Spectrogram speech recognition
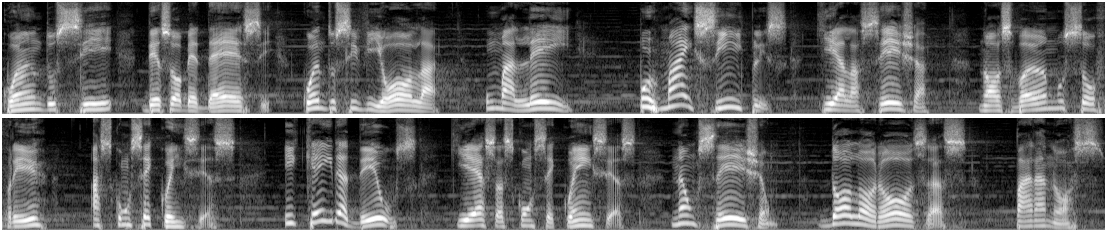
quando se desobedece, quando se viola uma lei, por mais simples que ela seja, nós vamos sofrer as consequências. E queira Deus que essas consequências não sejam dolorosas para nós.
